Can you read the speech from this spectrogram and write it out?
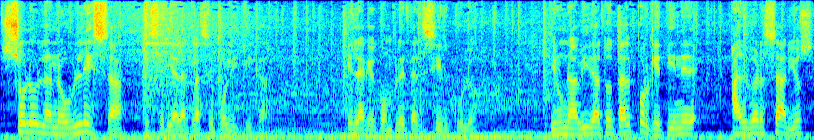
solo la nobleza, que sería la clase política, es la que completa el círculo. Tiene una vida total porque tiene adversarios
